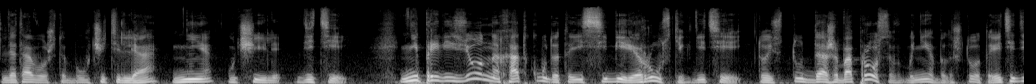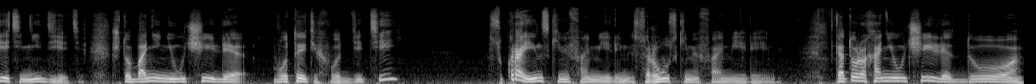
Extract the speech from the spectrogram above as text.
для того, чтобы учителя не учили детей. Не привезенных откуда-то из Сибири русских детей. То есть тут даже вопросов бы не было что-то. Эти дети не дети. Чтобы они не учили вот этих вот детей с украинскими фамилиями, с русскими фамилиями, которых они учили до,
